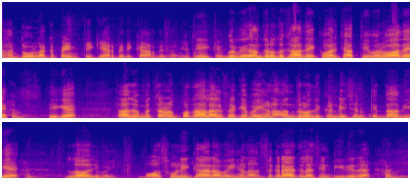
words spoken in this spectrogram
ਹਾਂ 235000 ਰੁਪਏ ਦੀ ਕਾਰ ਦੇ ਦਾਂਗੇ ਠੀਕ ਹੈ। ਗੁਰਵੀਰ ਅੰਦਰੋਂ ਦਿਖਾ ਦੇ ਇੱਕ ਵਾਰ ਝਾਤੀ ਮਰਵਾ ਦੇ। ਠੀਕ ਹੈ। ਤਾਂ ਜੋ ਮਿੱਤਰਾਂ ਨੂੰ ਪਤਾ ਲੱਗ ਸਕੇ ਬਈ ਹਨਾ ਅੰਦਰੋਂ ਦੀ ਕੰਡੀਸ਼ਨ ਕਿੱਦਾਂ ਦੀ ਹੈ। ਲਓ ਜੀ ਬਾਈ ਬਹੁਤ ਸੋਹਣੀ ਕਾਰ ਆ ਬਾਈ ਹਨਾ। ਸਕ੍ਰੈਚਲੈਸ ਇੰਟੀਰੀਅਰ ਹੈ। ਹਾਂਜੀ।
